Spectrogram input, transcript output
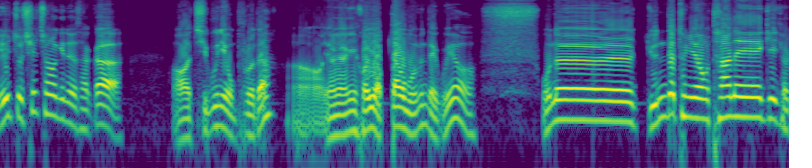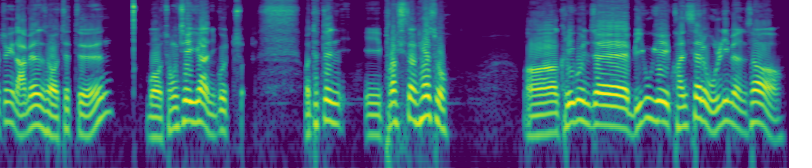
1조 7천억인 회사가 어, 지분이 5%다? 어, 영향이 거의 없다고 보면 되고요. 오늘 윤 대통령 탄핵이 결정이 나면서 어쨌든 뭐 정치 얘기가 아니고 조- 어쨌든 이 불확실성 해소 어 그리고 이제 미국이 관세를 올리면서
